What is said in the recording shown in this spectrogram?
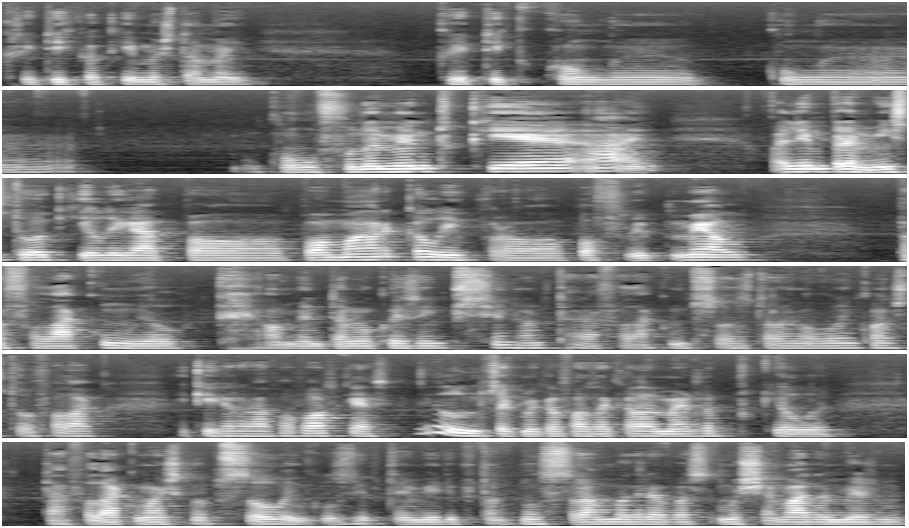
critico aqui, mas também critico com, uh, com, uh, com um fundamento que é ai, olhem para mim, estou aqui a ligar para o, para o Marco e para o, para o Felipe Melo para falar com ele, que realmente é uma coisa impressionante estar a falar com pessoas a telemóvel enquanto estou a falar aqui a gravar para o podcast. Ele não sei como é que ele faz aquela merda porque ele está a falar com mais que uma pessoa, inclusive tem vídeo, portanto não será uma gravação, uma chamada mesmo,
